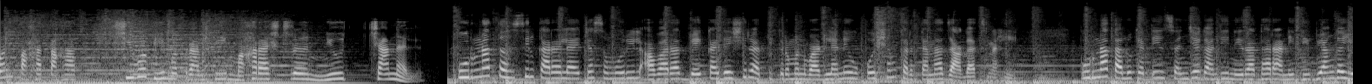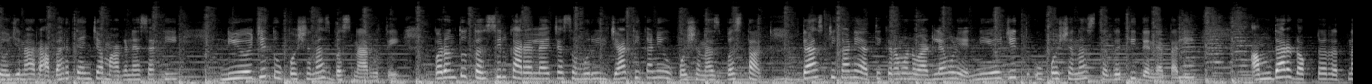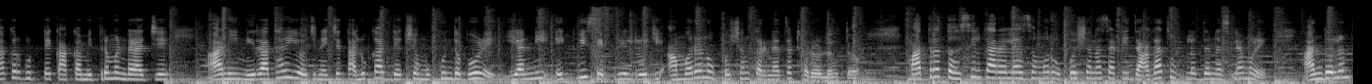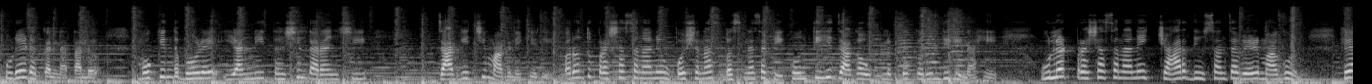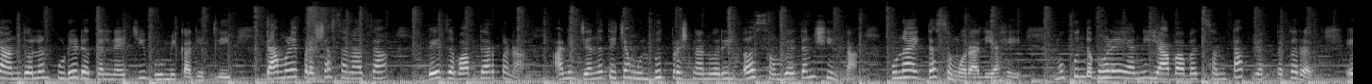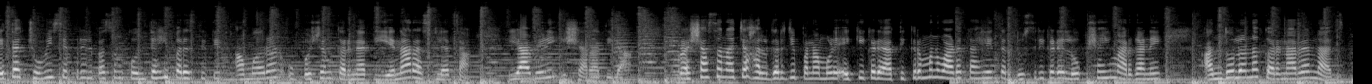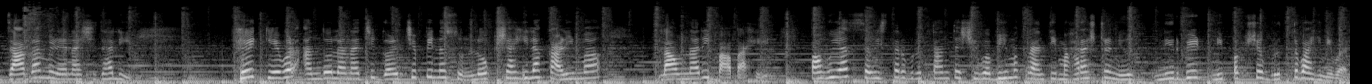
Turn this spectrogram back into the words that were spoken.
आपण पाहत आहात शिवभीमक्रांती महाराष्ट्र न्यूज चॅनल. पूर्णा तहसील कार्यालयाच्या समोरील आवारात बेकायदेशीर अतिक्रमण वाढल्याने उपोषण करताना जागाच नाही. पूर्णा तालुक्यातील संजय गांधी निराधार आणि दिव्यांग योजना लाभार्थ्यांच्या मागण्यासाठी नियोजित उपोषणास बसणार होते. परंतु तहसील कार्यालयाच्या समोरील ज्या ठिकाणी उपोषणास बसतात त्याच ठिकाणी अतिक्रमण वाढल्यामुळे नियोजित उपोषणास स्थगिती देण्यात आली. आमदार डॉक्टर रत्नाकर गुट्टे काका मित्रमंडळाचे आणि निराधार योजनेचे तालुकाध्यक्ष मुकुंद भोळे यांनी एकवीस एप्रिल रोजी आमरण उपोषण करण्याचं ठरवलं होतं. मात्र तहसील कार्यालयासमोर उपोषणासाठी जागाच उपलब्ध नसल्यामुळे आंदोलन पुढे ढकलण्यात आलं. मोकिंद भोळे यांनी तहसीलदारांशी जागेची मागणी केली परंतु प्रशासनाने उपोषणास बसण्यासाठी कोणतीही जागा उपलब्ध करून दिली नाही. उलट प्रशासनाने चार दिवसांचा वेळ मागून हे आंदोलन पुढे ढकलण्याची भूमिका घेतली. त्यामुळे प्रशासनाचा बेजबाबदारपणा आणि जनतेच्या मूलभूत प्रश्नांवरील असंवेदनशीलता पुन्हा एकदा समोर आली आहे. मुकुंद भोळे यांनी याबाबत संताप व्यक्त करत येत्या चोवीस एप्रिलपासून कोणत्याही परिस्थितीत आमरण उपोषण करण्यात येणार असल्याचा यावेळी इशारा दिला. प्रशासनाच्या हलगर्जीपणामुळे एकीकडे अतिक्रमण वाढत आहे तर दुसरीकडे लोकशाही मार्गाने आंदोलनं करणाऱ्यांनाच जागा मिळेनाशी झाली. हे केवळ आंदोलनाची गळचेपी नसून लोकशाहीला काळीमा लावणारी बाब आहे. पाहुयात सविस्तर वृत्तांत शिवभीम क्रांती महाराष्ट्र न्यूज निर्भीड निपक्ष वृत्तवाहिनीवर.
